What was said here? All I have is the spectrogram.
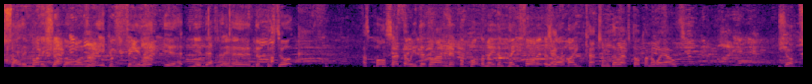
Solid body shot though, wasn't it? You could feel it. You, you definitely heard the pass hook. As Paul said, though, he did land it, but Butler made him pay for it as Yeah. well by catching the left hook on the way out. Shots.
